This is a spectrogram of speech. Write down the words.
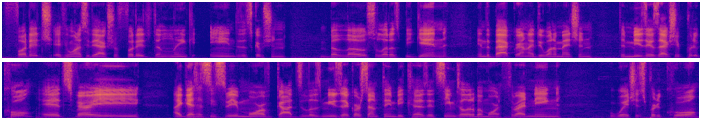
footage. If you want to see the actual footage, then link in the description below. So let us begin. In the background, I do want to mention the music is actually pretty cool. It's very... I guess it seems to be more of Godzilla's music or something because it seems a little bit more threatening, which is pretty cool.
